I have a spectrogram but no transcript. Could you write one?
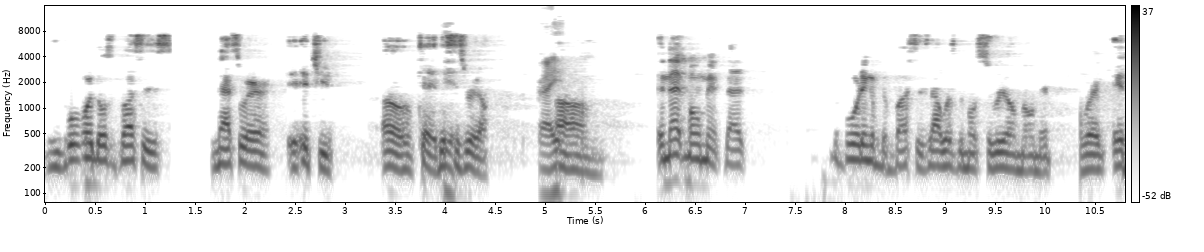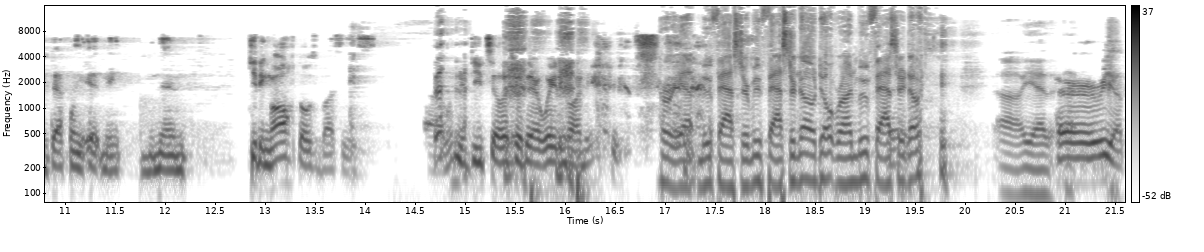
You board those buses and that's where it hits you. Oh, okay, this Yeah. is real. Right. Um, in that moment, that the boarding of the buses, that was the most surreal moment where it definitely hit me. And then getting off those buses, uh, when your detailers are there waiting on you. Hurry up, move faster, move faster. No, don't run, move faster. Don't. Oh yeah. Hurry up.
